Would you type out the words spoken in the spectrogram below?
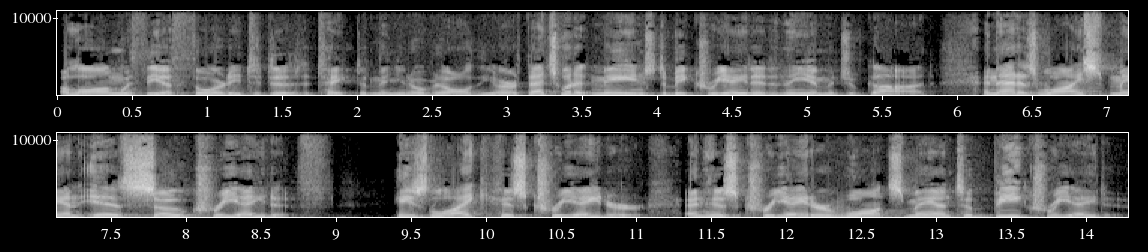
Along with the authority to, to, take dominion over all the earth. That's what it means to be created in the image of God. And that is why man is so creative. He's like his creator, and his creator wants man to be creative.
